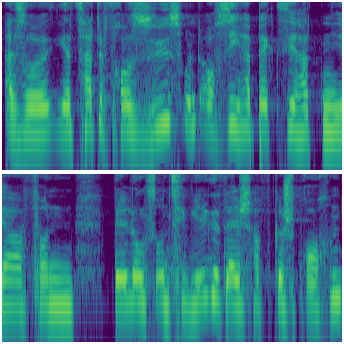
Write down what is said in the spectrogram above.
Also jetzt hatte Frau Süß und auch Sie, Herr Beck, Sie hatten ja von Bildungs- und Zivilgesellschaft gesprochen,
